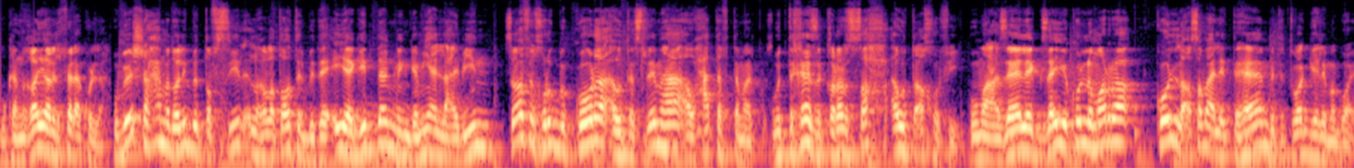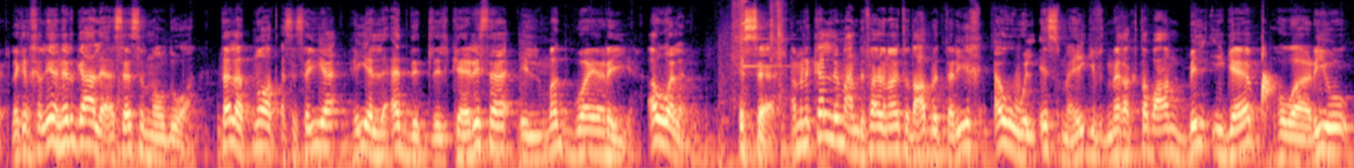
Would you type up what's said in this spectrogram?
وكان غير الفرقة كلها. وبيشرح أحمد وليد بالتفصيل الغلطات البدائية جدا من جميع اللاعبين سواء في الخروج بالكورة أو تسليمها أو حتى في التمركز واتخاذ القرار الصح أو التأخر فيه. ومع ذلك زي كل مرة كل أصابع الاتهام بتتوجه لماجواير. لكن خلينا نرجع لأساس الموضوع. ثلاث نقط أساسية هي اللي أدت للكارثة الماجوايرية. اولا السعر أما نتكلم عن دفاع يونايتد عبر التاريخ أول اسم هيجي في دماغك طبعا بالإيجاب هو ريو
